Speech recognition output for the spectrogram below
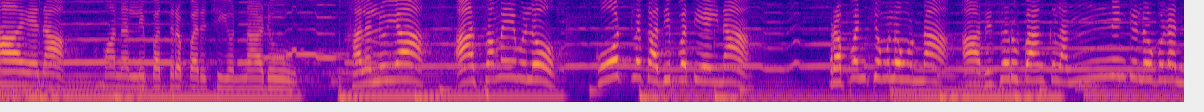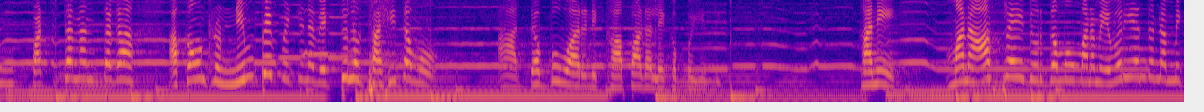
ఆయన మనల్ని భద్రపరిచి ఉన్నాడు హలలుయా ఆ సమయంలో కోట్లకు అధిపతి అయిన ప్రపంచంలో ఉన్న ఆ రిజర్వ్ బ్యాంకులన్నింటిలో కూడా పట్టనంతగా అకౌంట్లు నింపి పెట్టిన వ్యక్తులు సహితము ఆ డబ్బు వారిని కాపాడలేకపోయింది. కానీ మన ఆశ్రయ దుర్గము మనం ఎవరి ఎందు నమ్మిక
